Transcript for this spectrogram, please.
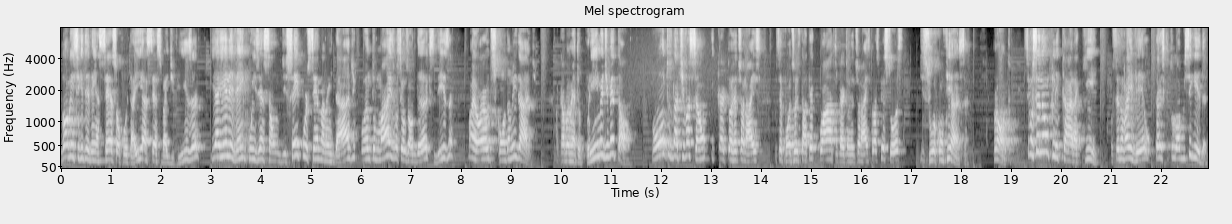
Logo em seguida vem acesso ao Portaí, acesso vai Visa, e aí ele vem com isenção de 100% na anuidade, quanto mais você usar o Dux Visa, maior é o desconto da anuidade. Acabamento premium de metal, pontos na ativação e cartões adicionais. Você pode solicitar até quatro cartões adicionais para as pessoas de sua confiança. Pronto. Se você não clicar aqui, você não vai ver o que está escrito logo em seguida.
